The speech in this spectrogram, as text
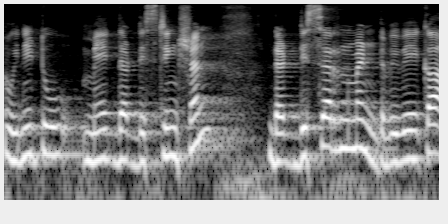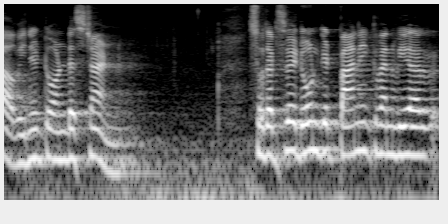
We need to make that distinction that discernment viveka we need to understand. So that's why don't get panic when we are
